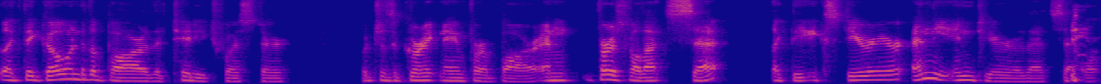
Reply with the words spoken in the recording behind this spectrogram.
like they go into the bar the titty twister which is a great name for a bar and first of all that set like the exterior and the interior of that set were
